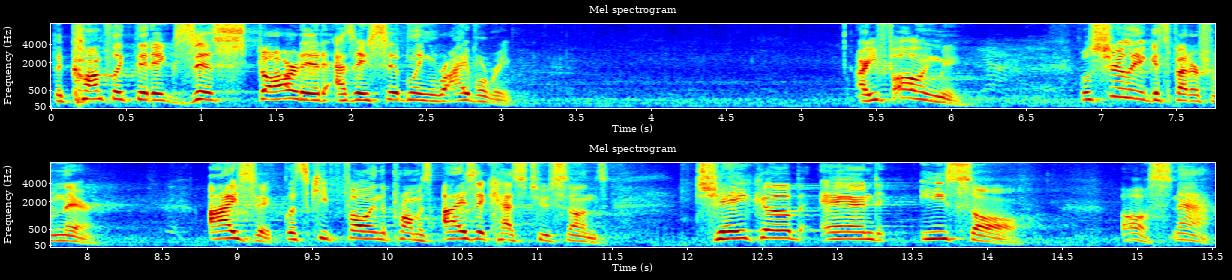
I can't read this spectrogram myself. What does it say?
The conflict that exists started as a sibling rivalry. Are you following me? Well, surely it gets better from there. Isaac, let's keep following the promise. Isaac has two sons, Jacob and Esau. Oh, snap.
